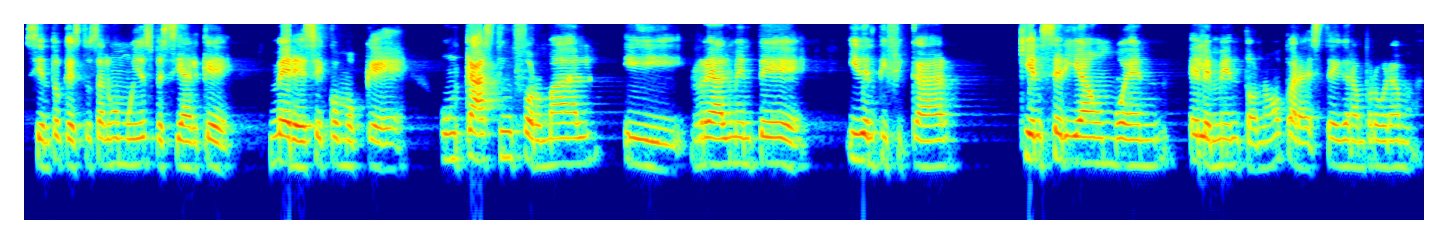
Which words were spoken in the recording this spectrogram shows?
siento que esto es algo muy especial que merece como que un casting formal y realmente identificar quién sería un buen elemento, ¿no? Para este gran programa.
